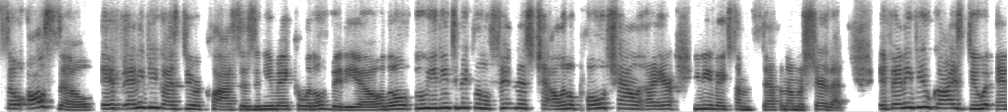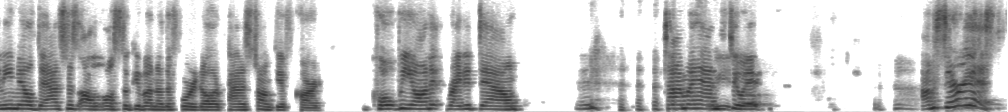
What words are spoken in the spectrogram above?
So also, if any of you guys do your classes and you make a little video, a little, oh, you need to make a little fitness challenge, a little pole challenge. You need to make some stuff, and I'm going to share that. If any of you guys do it, any male dancers, I'll also give another $40 Panastrong gift card. Quote me on it, write it down, tie my hands to it. I'm serious.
